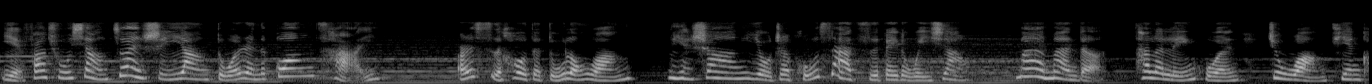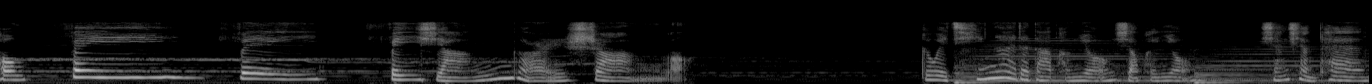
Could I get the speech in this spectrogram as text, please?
也发出像钻石一样夺人的光彩。而死后的毒龙王脸上有着菩萨慈悲的微笑，慢慢的，他的灵魂就往天空。飞飞飞翔而上了。各位亲爱的大朋友、小朋友，想想看，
